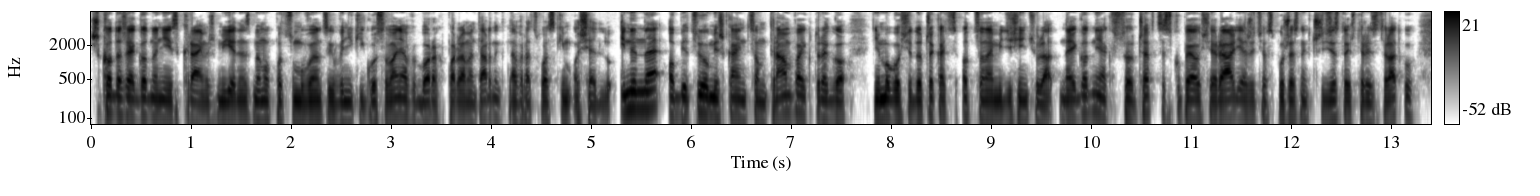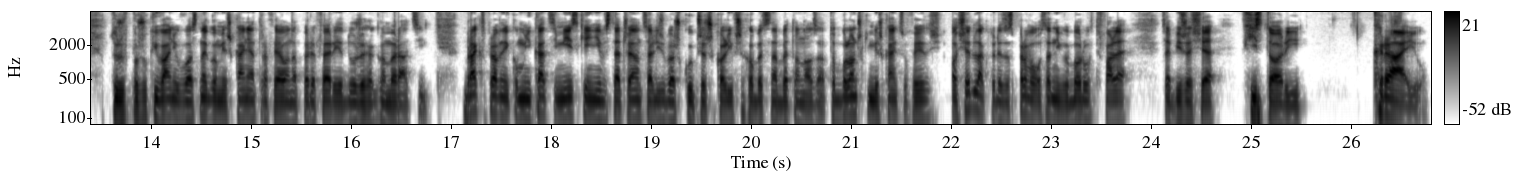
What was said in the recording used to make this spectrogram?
Szkoda, że Jagodno nie jest krajem, brzmi jeden z memów podsumowujących wyniki głosowania w wyborach parlamentarnych na wrocławskim osiedlu. Inne obiecują mieszkańcom tramwaj, którego nie mogą się doczekać od co najmniej 10 lat. Na Jagodnie jak w soczewce skupiają się realia życia współczesnych 30 i 40-latków, którzy w poszukiwaniu własnego mieszkania trafiają na peryferię dużych aglomeracji. Brak sprawnej komunikacji miejskiej, niewystarczająca liczba szkół przedszkoli, wszechobecna betonoza. To bolączki mieszkańców osiedla, które za sprawą ostatnich wyborów trwale zapisze się w historii kraju.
